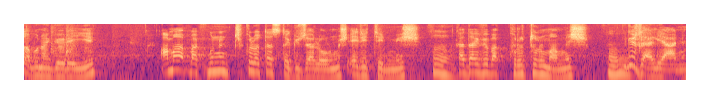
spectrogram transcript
Da buna göre iyi. Ama bak bunun çikolatası da güzel olmuş, eritilmiş. Kadayıfı bak kurutulmamış. Güzel yani.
